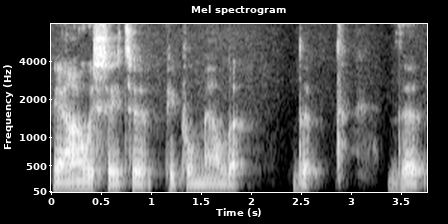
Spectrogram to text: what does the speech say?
Yeah, I always say to people, Mel, that that the,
